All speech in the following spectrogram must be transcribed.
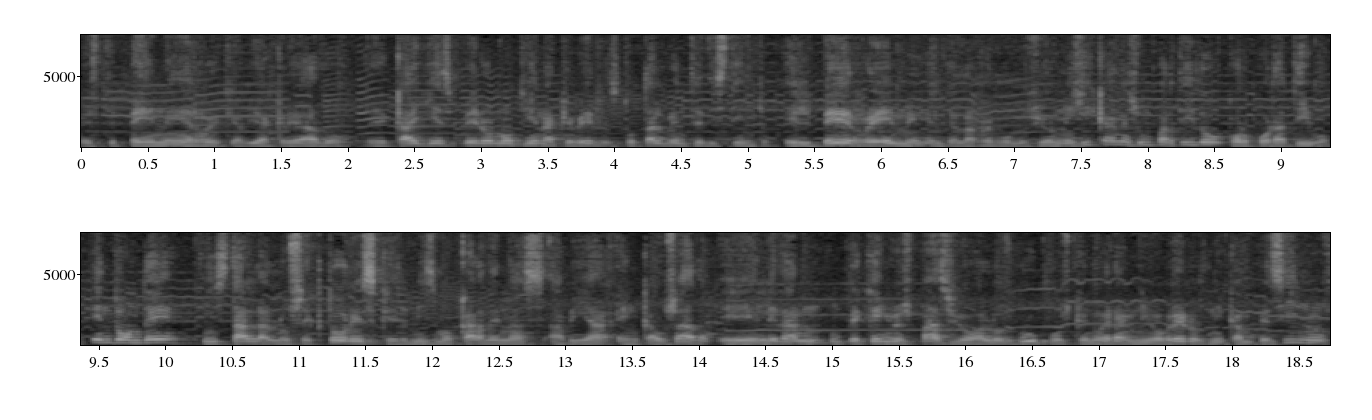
este PNR que había creado eh, Calles, pero no tiene que ver, es totalmente distinto. El PRD PRM, el de la Revolución Mexicana, es un partido corporativo en donde instala los sectores que el mismo Cárdenas había encausado, eh, le dan un pequeño espacio a los grupos que no eran ni obreros ni campesinos,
